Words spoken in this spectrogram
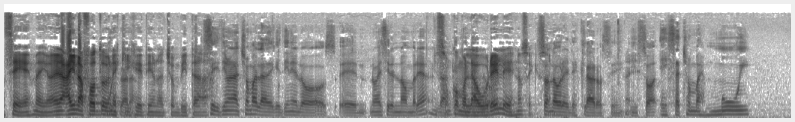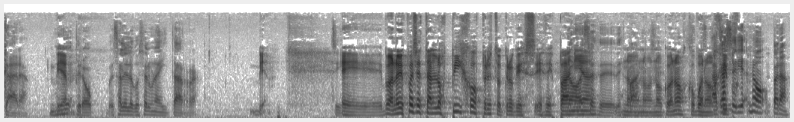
Sí, es medio. eh, Hay una foto de un cara. que tiene una chombita. Sí, tiene una chomba la de que tiene los... eh, no voy a decir el nombre. Son como los- laureles, no sé qué Son laureles, claro, sí. Ahí. Y son- esa chomba es muy cara. Bien. Muy- pero sale lo que sale una guitarra. Bien. Sí. Eh, bueno, después están los pijos, pero esto creo que es, es de España. No, ese es de- de no, no, sí. no conozco. Bueno, Acá hip- sería... No, pará,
